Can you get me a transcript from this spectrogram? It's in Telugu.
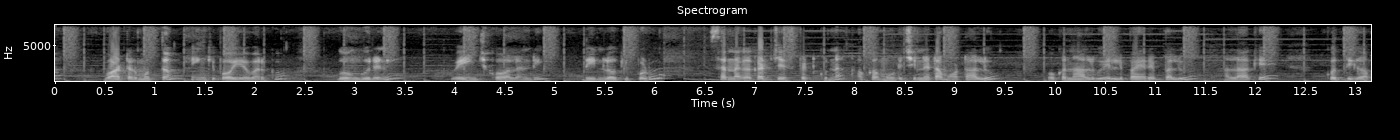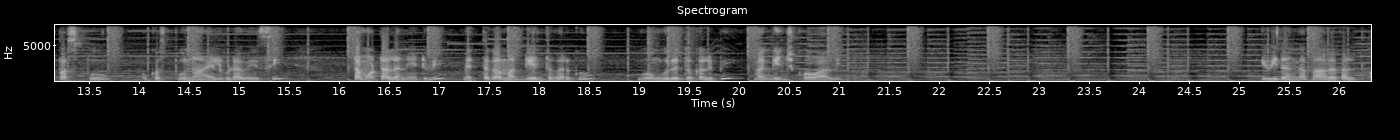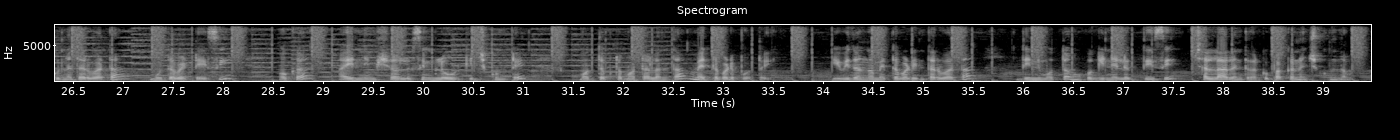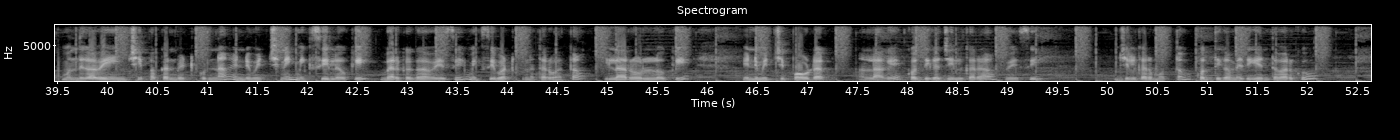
వాటర్ మొత్తం ఇంకిపోయే వరకు గోంగూరని వేయించుకోవాలండి. దీనిలోకి ఇప్పుడు సన్నగా కట్ చేసి పెట్టుకున్న ఒక మూడు చిన్న టమోటాలు ఒక నాలుగు ఎల్లిపాయ రెబ్బలు అలాగే కొద్దిగా పసుపు ఒక స్పూన్ ఆయిల్ కూడా వేసి టమోటాలు అనేటివి మెత్తగా మగ్గేంత వరకు గోంగూరతో కలిపి మగ్గించుకోవాలి. ఈ విధంగా బాగా కలుపుకున్న తర్వాత మూత పెట్టేసి ఒక ఐదు నిమిషాలు సిమ్లో ఉడికించుకుంటే మొత్తం టమాటాలంతా మెత్తబడిపోతాయి. ఈ విధంగా మెత్తబడిన తర్వాత దీన్ని మొత్తం ఒక గిన్నెలోకి తీసి చల్లారేంత వరకు పక్కన ఉంచుకుందాం. ముందుగా వేయించి పక్కన పెట్టుకున్న ఎండుమిర్చిని మిక్సీలోకి బరకగా వేసి మిక్సీ పట్టుకున్న తర్వాత ఇలా రోల్లోకి ఎండుమిర్చి పౌడర్ అలాగే కొద్దిగా జీలకర్ర వేసి జీలకర్ర మొత్తం కొద్దిగా మెదిగేంత వరకు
